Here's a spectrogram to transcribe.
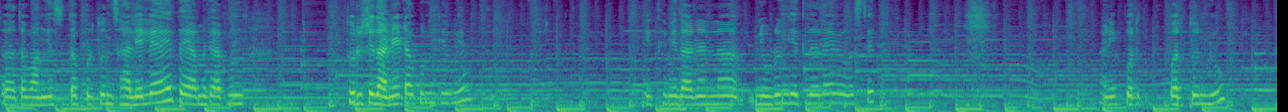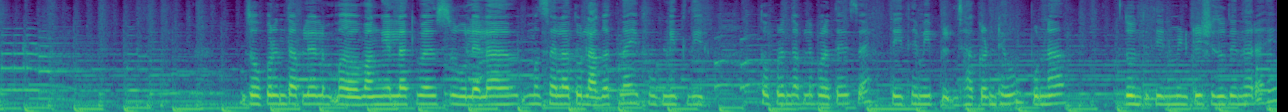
तर आता वांगे सुद्धा परतून झालेले आहे तर यामध्ये आपण तुरीचे दाणे टाकून घेऊया. इथे मी दाण्यांना निवडून घेतलेलं आहे व्यवस्थित. आणि परत परतून घेऊ. जोपर्यंत आपल्याला म- वांग्याला किंवा सोल्याला मसाला तो लागत नाही फोडणीतली तोपर्यंत आपल्याला परतायचं आहे. तर इथे मी झाकण ठेवून पुन्हा दोन ते तीन मिनटे शिजू देणार आहे.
